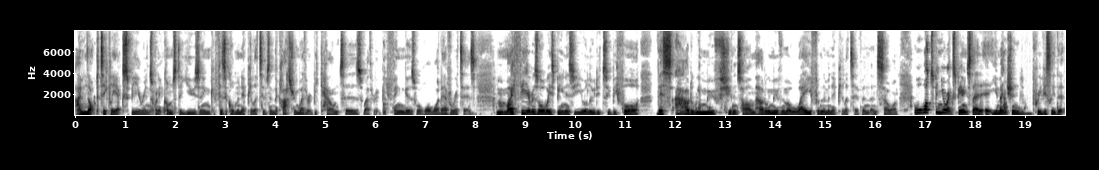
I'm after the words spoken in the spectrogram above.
I'm not particularly experienced when it comes to using physical manipulatives in the classroom, whether it be counters, whether it be fingers, or whatever it is. My fear has always been, as you alluded to before, this how do we move students on? How do we move them away from the manipulative and, and so on? Well, what's been your experience there? Uh, you mentioned previously that,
